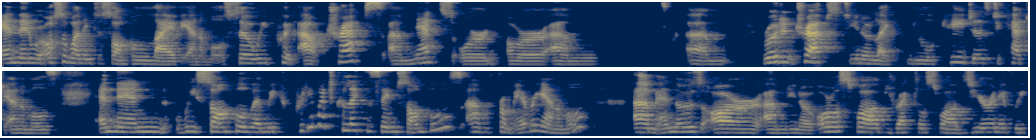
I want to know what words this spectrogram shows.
and then we're also wanting to sample live animals. So we put out traps, um, nets, or or um, um, rodent traps, you know, like little cages to catch animals. And then we sample them. We pretty much collect the same samples um, from every animal. Um, and those are, um, you know, oral swabs, rectal swabs, urine if we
